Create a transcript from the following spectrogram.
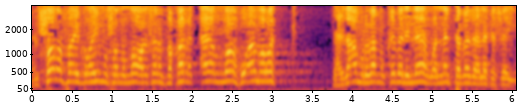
انصرف إبراهيم صلى الله عليه وسلم فقالت آه الله أمرك؟ يعني ده أمر بقى من قبل الله ولا أنت بدا لك شيء؟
